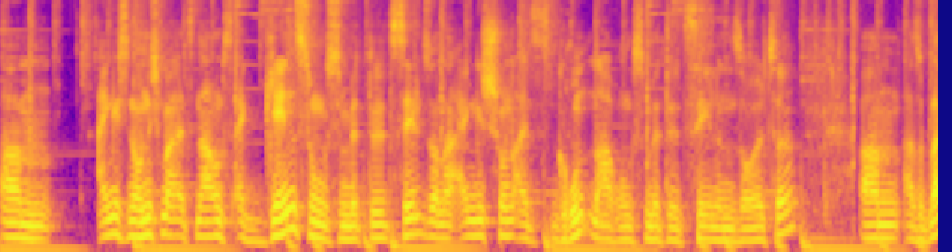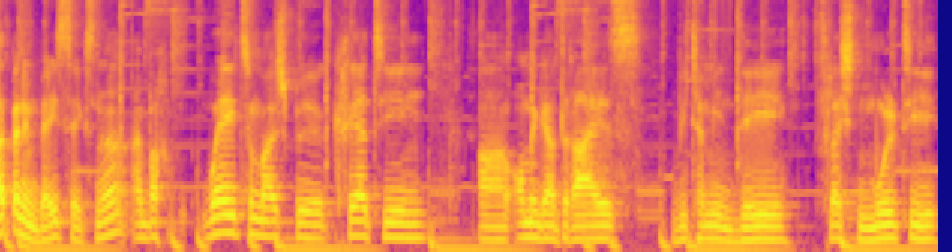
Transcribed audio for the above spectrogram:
ähm, eigentlich noch nicht mal als Nahrungsergänzungsmittel zählt, sondern eigentlich schon als Grundnahrungsmittel zählen sollte. Ähm, also bleibt bei den Basics. Ne? Einfach Whey zum Beispiel, Kreatin, äh, Omega-3s, Vitamin D, vielleicht ein Multi.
